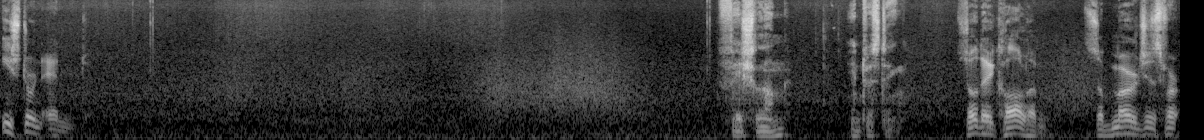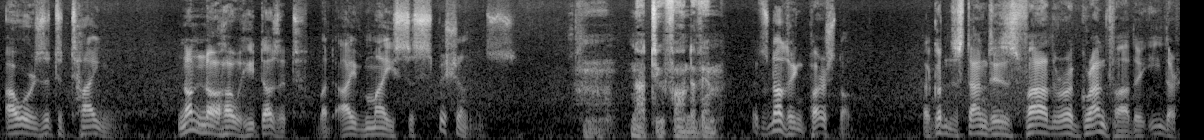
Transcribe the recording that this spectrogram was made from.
eastern end. Fishlung? Interesting. So they call him. Submerges for hours at a time. None know how he does it, but I've my suspicions. Hmm. Not too fond of him. It's nothing personal. I couldn't stand his father or grandfather either.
